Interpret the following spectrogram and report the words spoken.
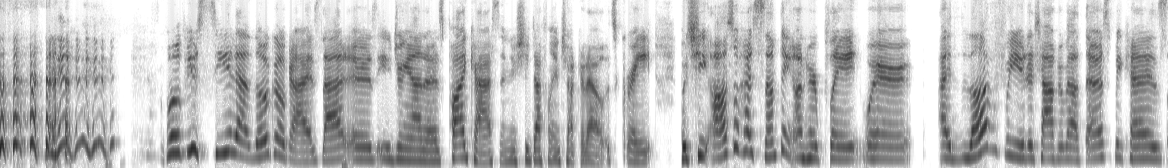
well, if you see that logo, guys, that is Adriana's podcast, and you should definitely check it out. It's great. But she also has something on her plate where I'd love for you to talk about this because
